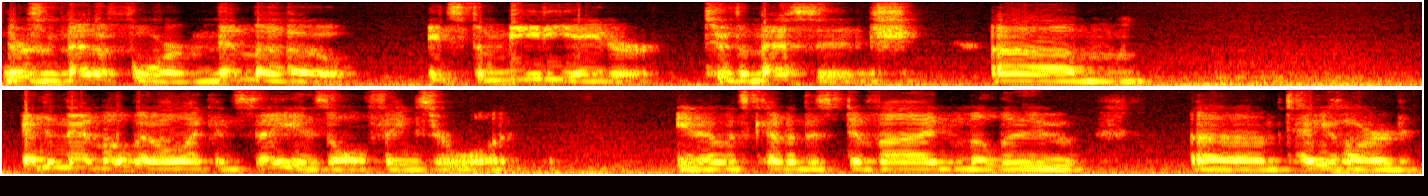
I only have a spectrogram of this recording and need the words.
there's a metaphor memo it's the mediator to the message um, and in that moment all i can say is all things are one you know it's kind of this divine milieu um, Teilhard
